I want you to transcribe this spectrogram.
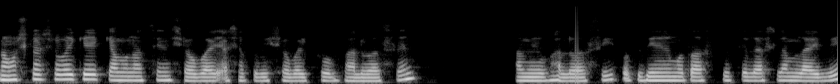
নমস্কার সবাইকে, কেমন আছেন সবাই? আশা করি সবাই খুব ভালো আছেন। আমিও ভালো আছি। প্রতিদিনের মতো আজকে চলে আসলাম লাইভে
